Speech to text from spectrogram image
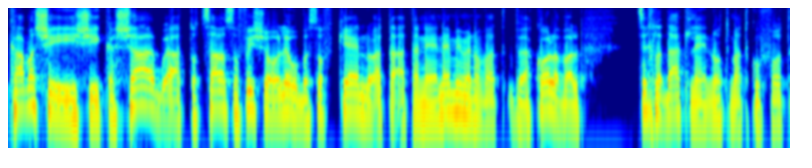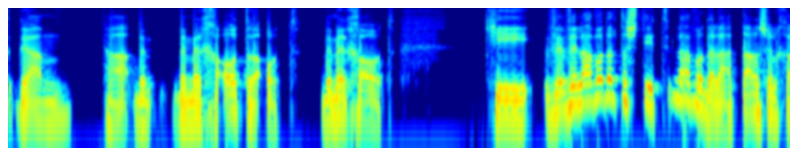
כמה שהיא, שהיא קשה, התוצר הסופי שעולה הוא בסוף כן, אתה, אתה נהנה ממנו ואת, והכל, אבל צריך לדעת ליהנות מהתקופות גם ה, במרכאות רעות, במרכאות. כי, ו, ולעבוד על תשתית, לעבוד על האתר שלך,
